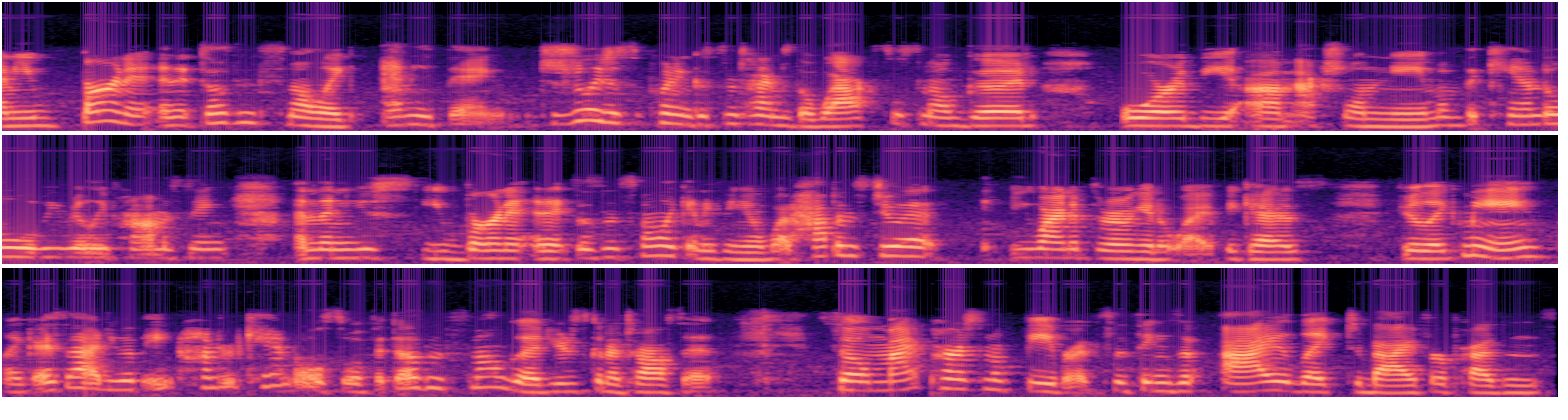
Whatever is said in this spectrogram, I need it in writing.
and you burn it and it doesn't smell like anything, which is really disappointing because sometimes the wax will smell good or the um, actual name of the candle will be really promising, and then you you burn it and it doesn't smell like anything. And what happens to it? You wind up throwing it away because if you're like me, like I said, you have 800 candles, so if it doesn't smell good, you're just gonna toss it. So my personal favorites, the things that I like to buy for presents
